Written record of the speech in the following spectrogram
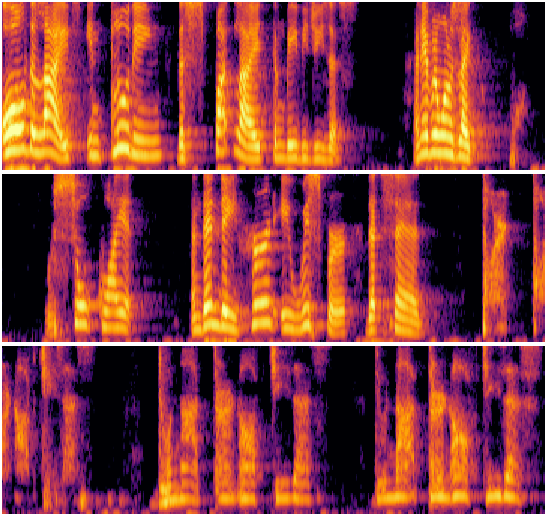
all the lights including the spotlight kang baby Jesus. And everyone was like, wow, we're so quiet. And then they heard a whisper that said, Turn, turn off Jesus. Do not turn off Jesus. Do not turn off Jesus.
